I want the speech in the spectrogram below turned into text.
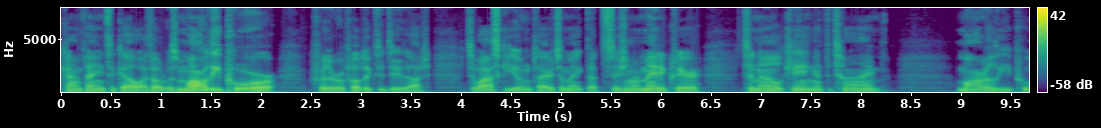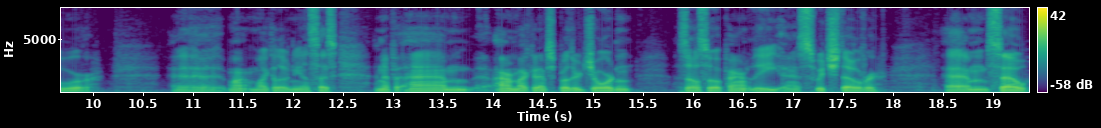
campaign to go. I thought it was morally poor for the Republic to do that, to ask a young player to make that decision. I made it clear to Noel King at the time morally poor. Uh, Michael O'Neill says, and um, Aaron McEneff's brother Jordan has also apparently uh, switched over. Um, so,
